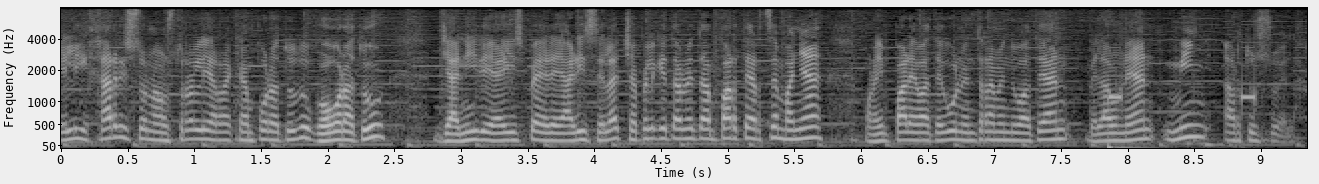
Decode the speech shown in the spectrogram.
Eli Harrison Australiarra kanporatu du, gogoratu, Janire Aizpe ere ari zela txapelketa honetan parte hartzen, baina orain pare bat egun entramendu batean, belaunean, min hartu zuela.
